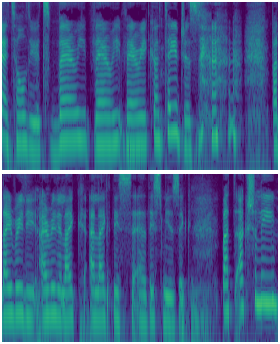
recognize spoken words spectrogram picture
see, I told you it's very, very, very contagious. but I really, I really like, I like this uh, this music. But actually,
